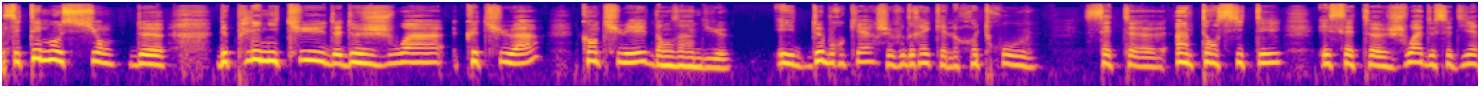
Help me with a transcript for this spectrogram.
cette émotion de, de plénitude, de joie que tu as quand tu es dans un lieu. Et de Brooker, je voudrais qu'elle retrouve cette euh, intensité et cette euh, joie de se dire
